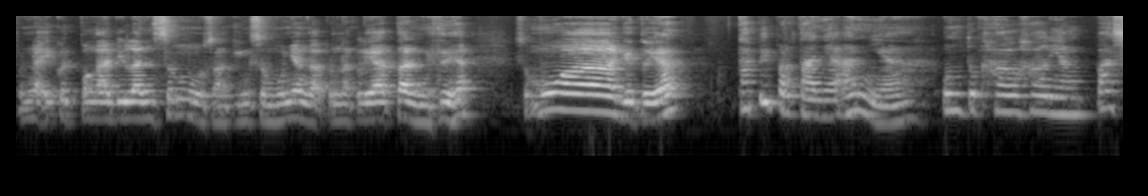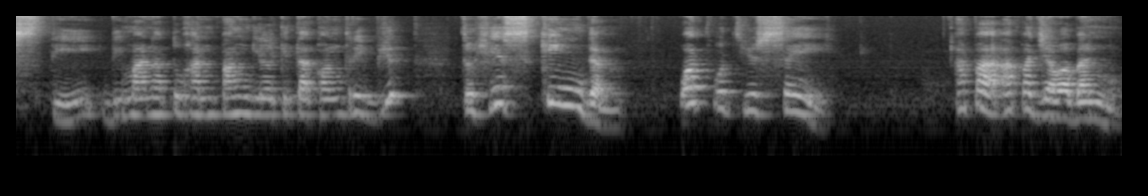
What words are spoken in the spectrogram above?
pernah ikut pengadilan semu, saking semuanya nggak pernah kelihatan gitu ya. Semua gitu ya. Tapi pertanyaannya, untuk hal-hal yang pasti di mana Tuhan panggil kita contribute to His kingdom, what would you say? Apa apa jawabanmu?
